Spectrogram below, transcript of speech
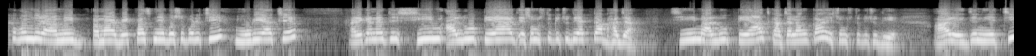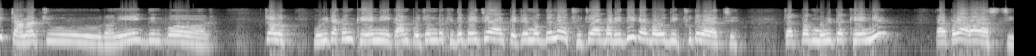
দেখো বন্ধুরা, আমি আমার ব্রেকফাস্ট নিয়ে বসে পড়েছি, মুড়ি আছে আর এখানে হচ্ছে শিম, আলু, পেঁয়াজ, এ সমস্ত কিছু দিয়ে একটা ভাজা। শিম, আলু, পেঁয়াজ, কাঁচা লঙ্কা এই সমস্ত কিছু দিয়ে। আর এই যে নিয়েছি চানাচুর অনেক দিন পর। চলো, মুড়িটা এখন খেয়ে নিই, কারণ প্রচণ্ড খিদে পেয়েছে আর পেটের মধ্যে না ছুঁচো একবার এদিক, একবার ওদিক, ছুটে বেড়াচ্ছে। চটপট মুড়িটা খেয়ে নিই তারপরে আবার আসছি।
